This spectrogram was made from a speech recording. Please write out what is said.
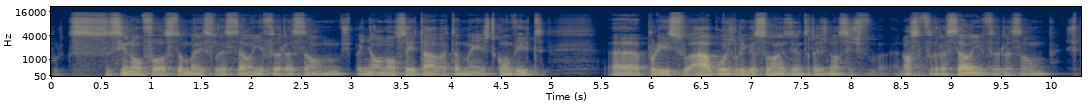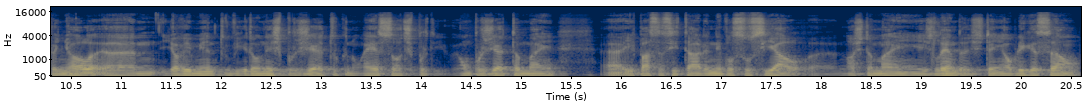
Porque se assim não fosse também a seleção e a Federação Espanhola não aceitava também este convite. por isso há boas ligações entre as nossas, a nossa Federação e a Federação Espanhola e obviamente viram neste projeto que não é só desportivo, é um projeto também, e passo a citar, a nível social. nós também, as lendas, têm a obrigação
